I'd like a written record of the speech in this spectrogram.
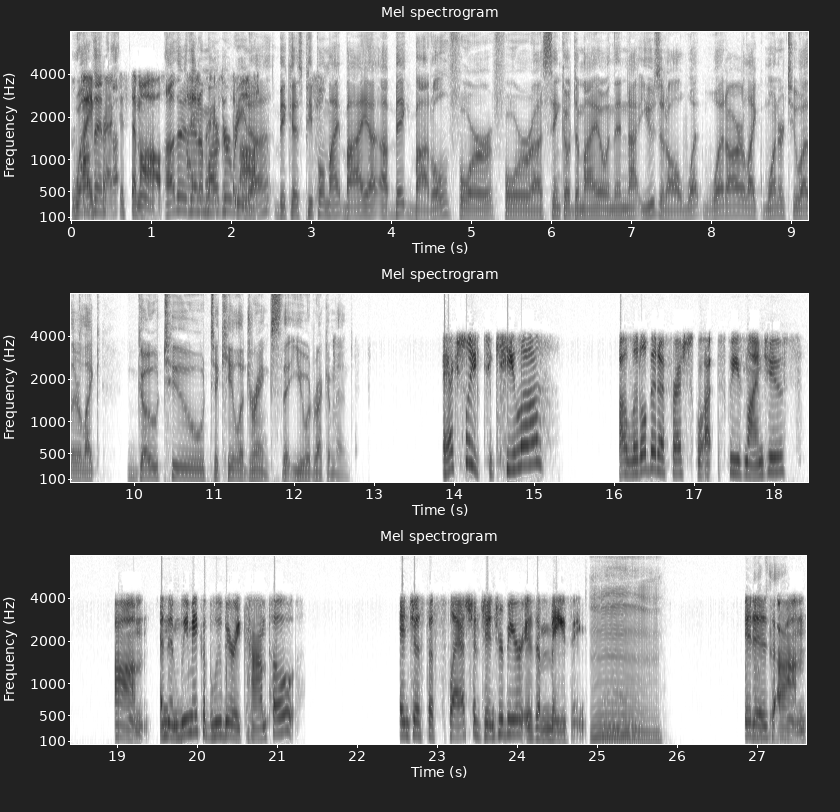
Well, I then, uh, practice them all. Other than I a practice them all. margarita, because people might buy a, a big bottle for for uh, Cinco de Mayo and then not use it all. What what are like one or two other like go to tequila drinks that you would recommend? Actually, tequila, a little bit of fresh squ- squeezed lime juice, um, and then we make a blueberry compote, and just a splash of ginger beer is amazing. mm. It is Okay. um,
